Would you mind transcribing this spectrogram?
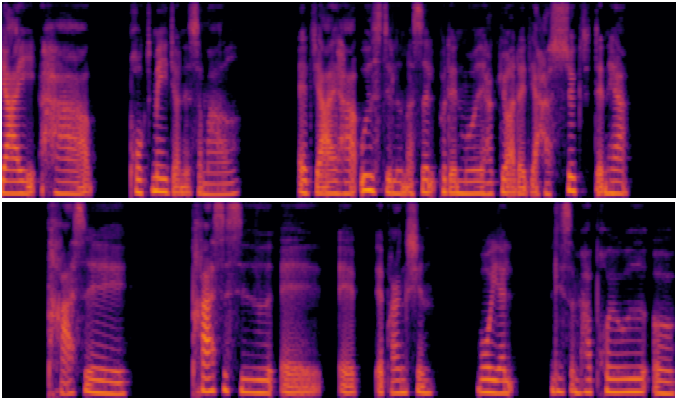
jeg har brugt medierne så meget. At jeg har udstillet mig selv på den måde, jeg har gjort, at jeg har søgt den her presse, presseside af, af, af branchen, hvor jeg ligesom har prøvet at,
